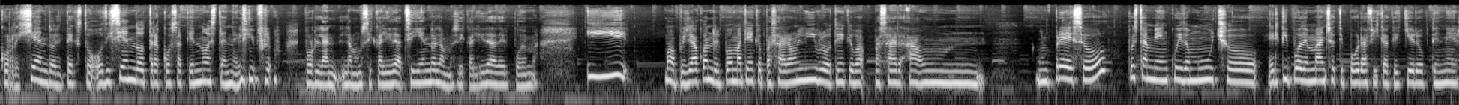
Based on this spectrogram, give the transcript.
corrigiendo el texto o diciendo otra cosa que no está en el libro por la, musicalidad, siguiendo la musicalidad del poema. Y bueno, pues ya cuando el poema tiene que pasar a un libro, tiene que pasar a un impreso, pues también cuido mucho el tipo de mancha tipográfica que quiero obtener,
